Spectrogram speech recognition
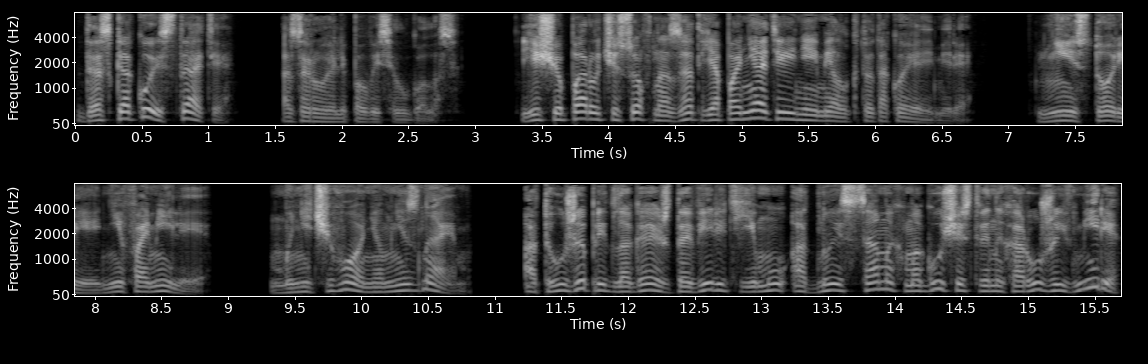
«Да с какой стати?» — Азаруэль повысил голос. Еще пару часов назад я понятия не имел, кто такой Эмери. Ни истории, ни фамилии. Мы ничего о нем не знаем. А ты уже предлагаешь доверить ему одно из самых могущественных оружий в мире?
